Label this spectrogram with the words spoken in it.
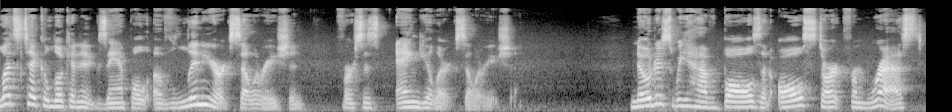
Let's take a look at an example of linear acceleration versus angular acceleration. Notice we have balls that all start from rest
